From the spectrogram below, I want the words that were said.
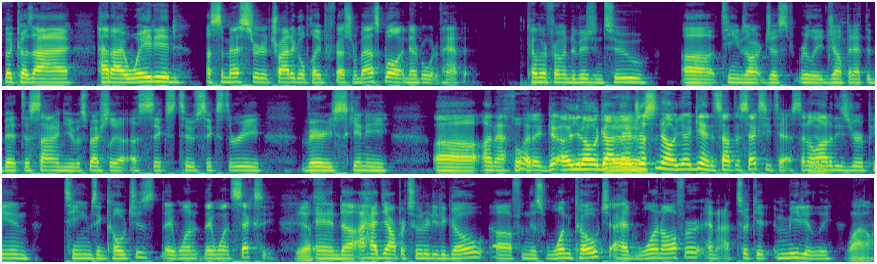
because I had I waited a semester to try to go play professional basketball, it never would have happened. Coming from a Division two, uh, teams aren't just really jumping at the bit to sign you, especially a, a six two, six three, very skinny, uh, unathletic. Uh, you know, guy. Yeah, They're yeah. just no. Yeah, again, it's not the sexy test, and a lot of these European teams and coaches they want they want sexy. Yes. And uh, I had the opportunity to go uh, from this one coach. I had one offer, and I took it immediately Wow.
